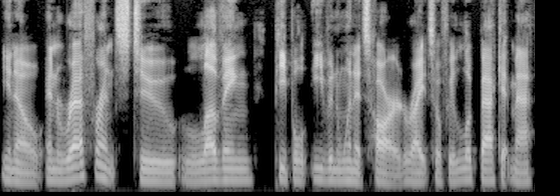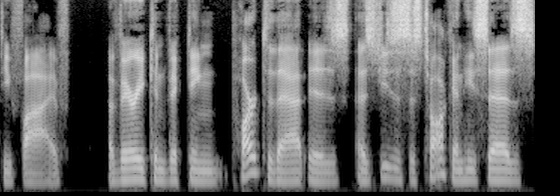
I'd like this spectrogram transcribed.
you know in reference to loving people even when it's hard right? So if we look back at Matthew 5 a very convicting part to that is as Jesus is talking, he says,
